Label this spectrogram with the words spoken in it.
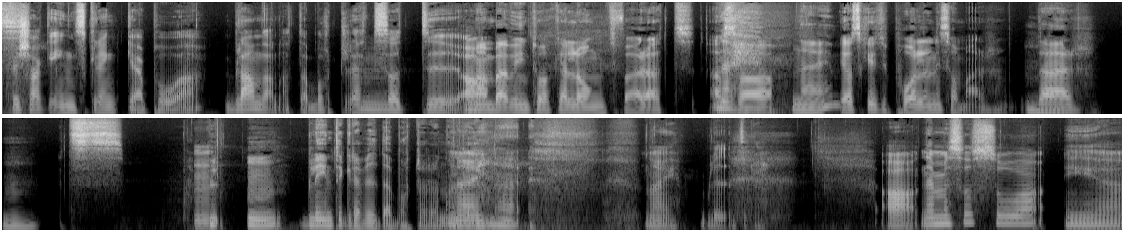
försöker inskränka på bland annat aborträtt. Mm. Så att, eh, ja. Man behöver inte åka långt för att... Alltså, Nej. Jag ska ju till Polen i sommar. Mm. Där... Mm. It's, Mm. Bli inte gravid där borta då. Nej. nej. Nej, blir inte det. Ja, nej, men så, så är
